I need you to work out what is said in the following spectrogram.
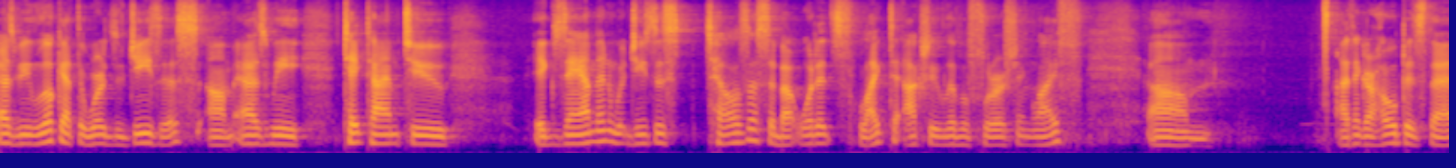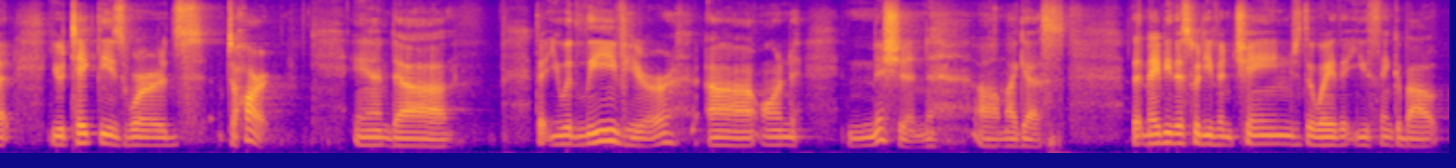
as we look at the words of Jesus, um, as we take time to examine what Jesus tells us about what it's like to actually live a flourishing life, um, I think our hope is that you take these words to heart and uh, that you would leave here uh, on mission, um, I guess, that maybe this would even change the way that you think about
